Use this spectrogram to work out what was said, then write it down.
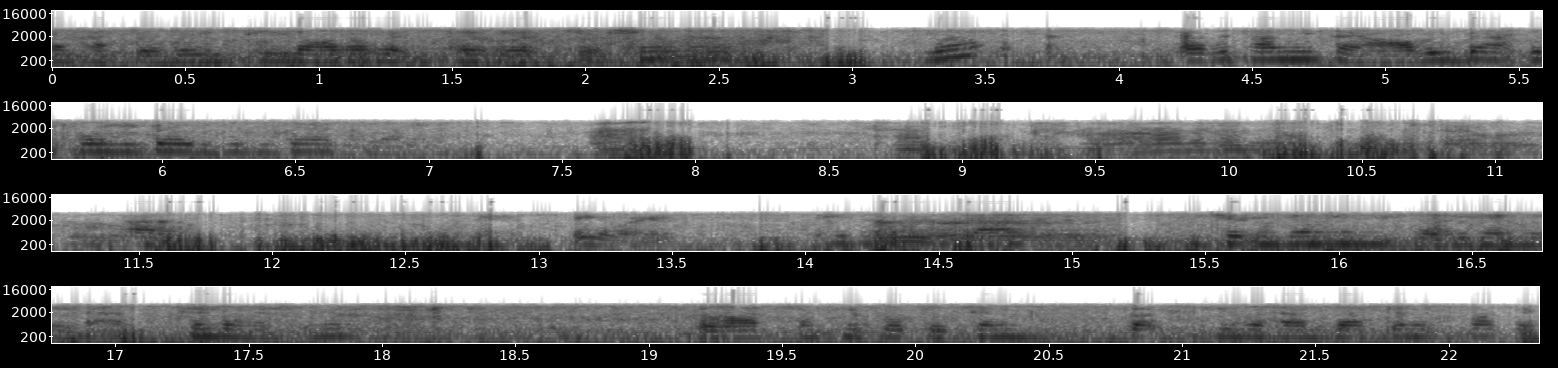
and have to repeat all of it and pay the extra. Well, every time you say, I'll be back before you go to give the gas money. Um, anyway, he didn't gas. He couldn't give me, well, he gave me uh, ten dollars for this. The last time he put the ten bucks he would have left in his pocket,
